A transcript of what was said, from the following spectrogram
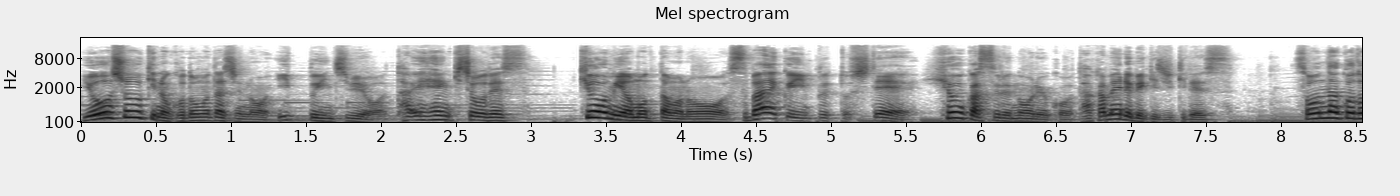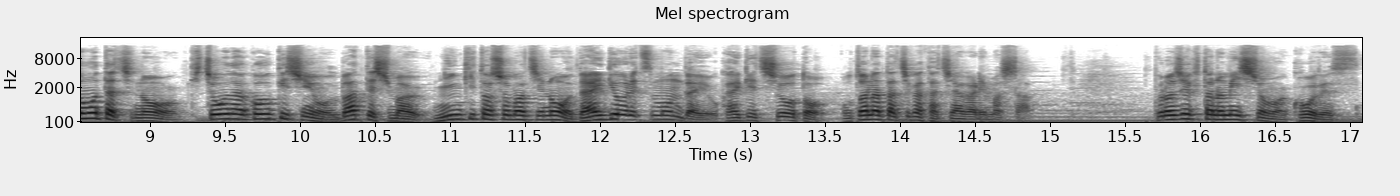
幼少期の子どもたちの1分1秒は大変貴重です。興味を持ったものを素早くインプットして評価する能力を高めるべき時期です。そんな子供たちの貴重な好奇心を奪ってしまう人気図書待ちの大行列問題を解決しようと大人たちが立ち上がりました。プロジェクトのミッションはこうです。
